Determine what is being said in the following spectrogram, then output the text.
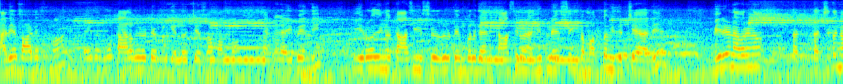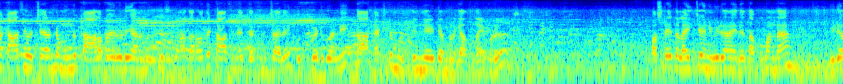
అదే పాటిస్తున్నాం. ఇప్పుడైతే కాలభైరుడు టెంపుల్కి వెళ్ళి వచ్చేసాం మొత్తం చక్కగా అయిపోయింది. ఈ రోజు ఇంకా కాశీ విశ్వేశ్వర టెంపుల్ కానీ కాశీలో అన్ని ప్లేసెస్ ఇంకా మొత్తం విజిట్ చేయాలి. మీరైనా ఎవరైనా ఖచ్చితంగా కాశీ వచ్చారంటే ముందు కాలభైరుడి అనుమతి తీసుకున్న తర్వాత కాశీని దర్శించాలి. గుర్తుపెట్టుకోండి నెక్స్ట్ మృత్యుంజయ టెంపుల్కి వెళ్తున్నాం ఇప్పుడు. ఫస్ట్ అయితే లైక్ చేయండి వీడియోని అయితే తప్పకుండా. వీడియో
